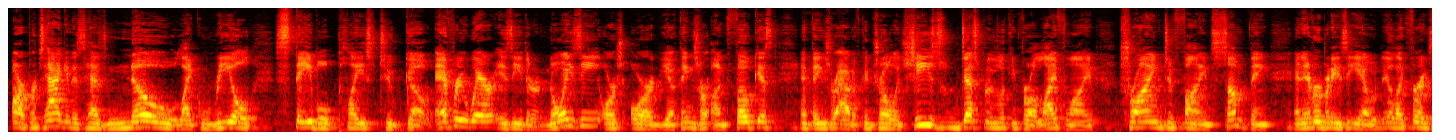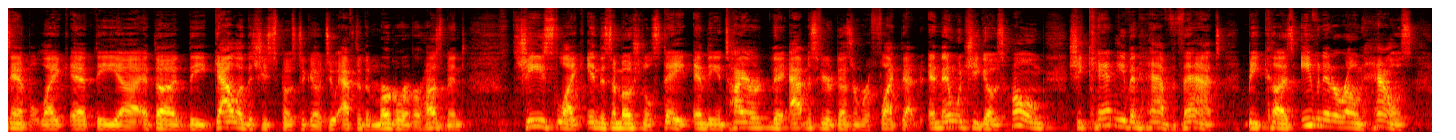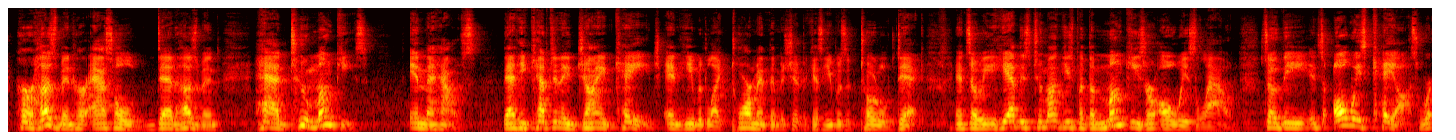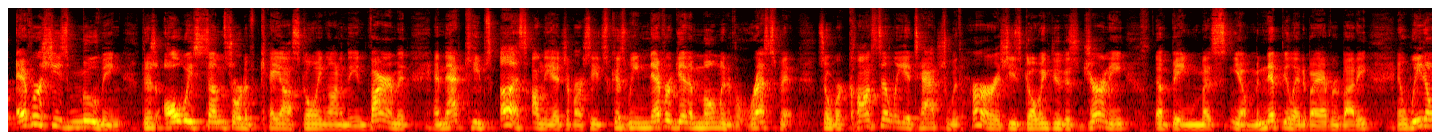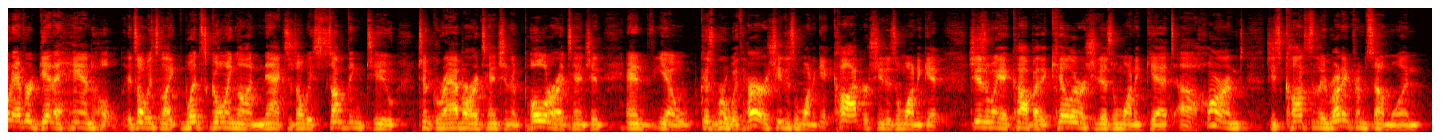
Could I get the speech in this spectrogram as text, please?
our protagonist has no like real stable place to go. Everywhere is either noisy or or you know things are unfocused and things are out of control and she's desperately looking for a lifeline trying to find something and everybody's you know like for example like at the uh, at the the gala that she's supposed to go to after the murder of her husband she's like in this emotional state and the entire the atmosphere doesn't reflect that and then when she goes home she can't even have that because even in her own house her husband her asshole dead husband had two monkeys in the house that he kept in a giant cage and he would like torment them and shit because he was a total dick and so he, he had these two monkeys but the monkeys are always loud. So the it's always chaos. Wherever she's moving there's always some sort of chaos going on in the environment and that keeps us on the edge of our seats because we never get a moment of respite. So we're constantly attached with her as she's going through this journey of being mis- you know manipulated by everybody and we don't ever get a handhold. It's always like what's going on next? There's always something to to grab our attention and pull our attention and you know because we're with her she doesn't want to get caught or she doesn't want to get she doesn't want to get caught by the killer she doesn't want to get uh, harmed she's constantly running from someone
